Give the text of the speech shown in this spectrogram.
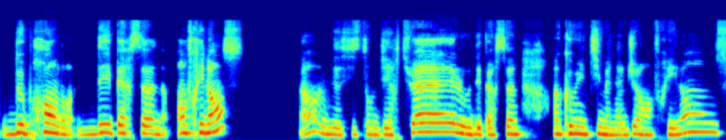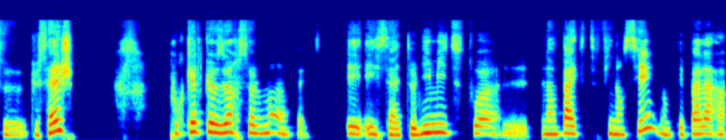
de prendre des personnes en freelance, hein, des assistantes virtuelles ou des personnes, un community manager en freelance, euh, que sais-je, pour quelques heures seulement en fait et, et ça te limite, toi, l'impact financier. Donc, t'es pas là à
